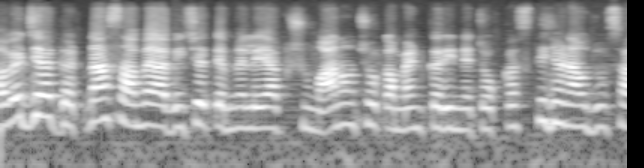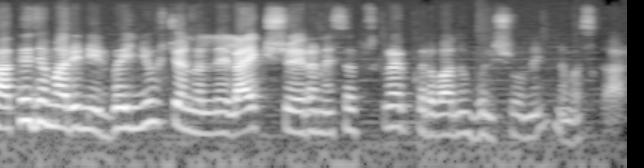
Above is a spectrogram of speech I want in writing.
હવે જે આ ઘટના સામે આવી છે તેમને લઈ આપ શું માનો છો કમેન્ટ કરીને ચોક્કસથી જણાવજો. સાથે જ અમારી નિર્ભય ન્યૂઝ ચેનલને લાઇક શેર અને સબસ્ક્રાઇબ કરવાનું ભૂલશો નહીં. નમસ્કાર.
